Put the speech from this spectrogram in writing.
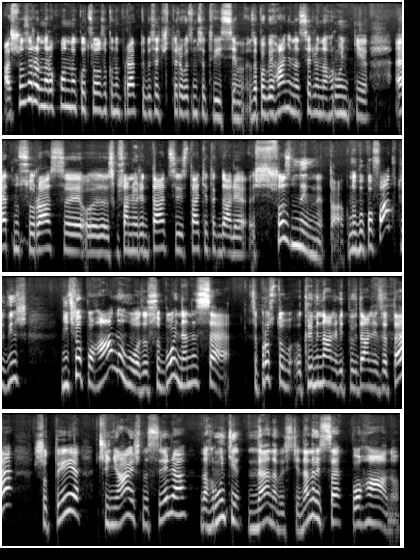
А що за на рахунок цього законопроекту 5488? Запобігання насиллю на ґрунті етносу, раси, е, сексуальної орієнтації, статі і так далі. Що з ним не так? Ну бо по факту він ж нічого поганого за собою не несе. Це просто кримінальна відповідальність за те, що ти вчиняєш насилля на ґрунті ненависті. Ненависть це погано.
